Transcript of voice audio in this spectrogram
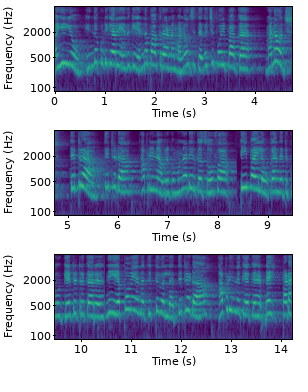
ஐயோ இந்த குடிக்காரன் எதுக்கு என்ன பாக்குறான்னு மனோஜ் திகைச்சு போய் பார்க்க மனோஜ் திட்டுறா திட்டுடா அப்படின்னு அவருக்கு முன்னாடி இருக்க சோஃபா டீ பாயில உட்காந்துட்டு கூ- கேட்டுட்டு இருக்காரு. நீ எப்பவும் என்ன திட்டுவல்ல திட்டுடா அப்படின்னு கேட்க டேய் படா.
